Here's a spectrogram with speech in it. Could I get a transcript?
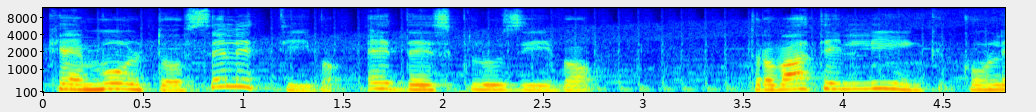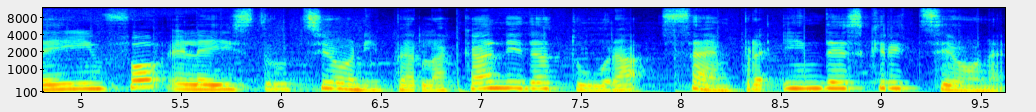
che è molto selettivo ed esclusivo. Trovate il link con le info e le istruzioni per la candidatura sempre in descrizione.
